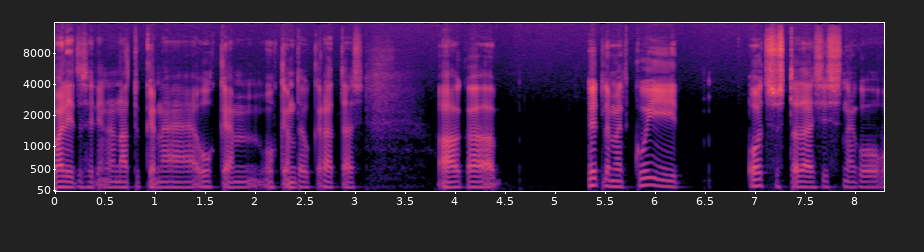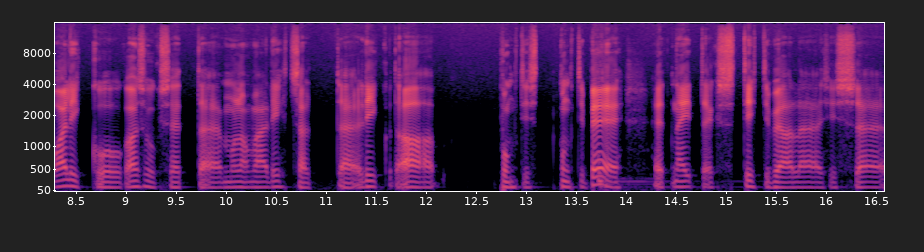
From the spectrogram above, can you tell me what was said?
valida selline natukene uhkem, uhkem tõukeratas. aga ütleme, et kui otsustada siis nagu valiku kasuks, et mul on vaja lihtsalt äh, liikuda A punktist punkti B, et näiteks tihtipeale siis äh,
